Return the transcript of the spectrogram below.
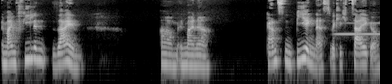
in meinem vielen Sein, ähm, in meiner ganzen Beingness wirklich zeige.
